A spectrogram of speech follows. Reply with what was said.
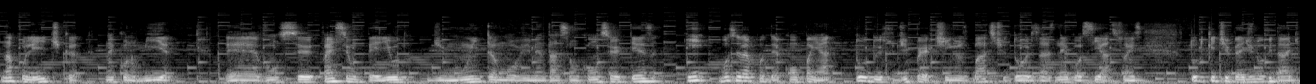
na política, na economia. É, vão ser, vai ser um período de muita movimentação com certeza e você vai poder acompanhar tudo isso de pertinho, os bastidores, as negociações, tudo que tiver de novidade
